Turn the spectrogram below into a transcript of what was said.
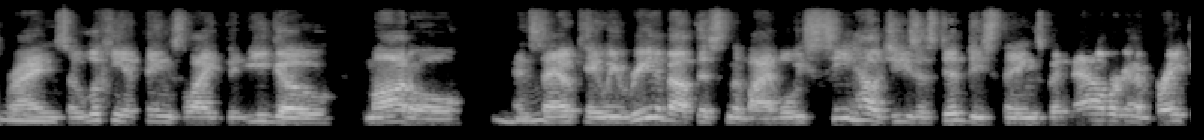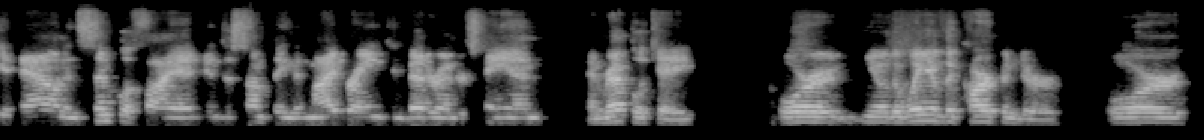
right mm-hmm. so looking at things like the ego model and mm-hmm. say, okay, we read about this in the Bible, we see how Jesus did these things, but now we're going to break it down and simplify it into something that my brain can better understand and replicate. Or, you know, the way of the carpenter, or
